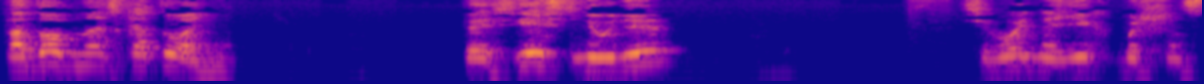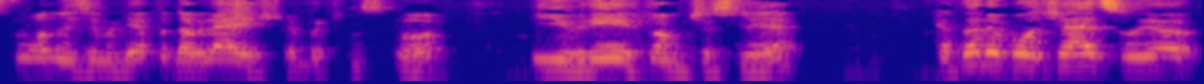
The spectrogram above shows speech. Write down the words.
Подобно скоту они. То есть есть люди, сегодня их большинство на земле, подавляющее большинство, и евреи в том числе, которые получают свое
